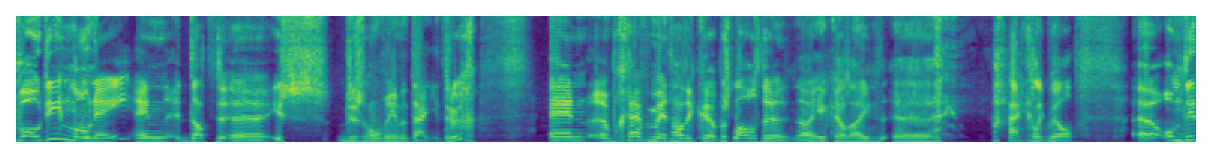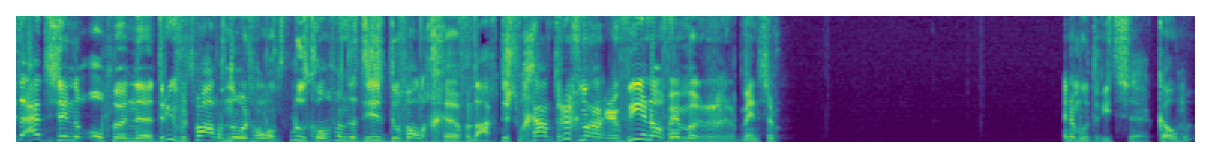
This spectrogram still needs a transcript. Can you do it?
Bodine Monet. En dat eh, is dus alweer een tijdje terug. En op een gegeven moment had ik besloten, nou ik alleen, eigenlijk wel... om dit uit te zenden op een eh, 3 voor 12 Noord-Holland vloedgolf. Want dat is het toevallig vandaag. Dus we gaan terug naar 4 november, mensen. En dan moet er iets komen.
